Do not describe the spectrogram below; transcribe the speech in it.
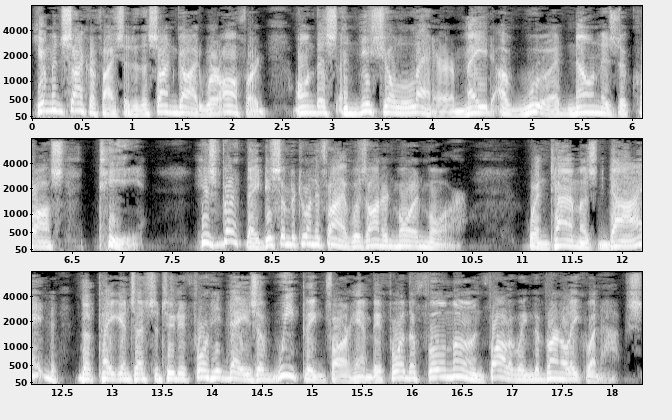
Human sacrifices to the sun god were offered on this initial letter made of wood known as the cross T. His birthday, December 25, was honored more and more. When Tammuz died, the pagans instituted forty days of weeping for him before the full moon following the vernal equinox.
